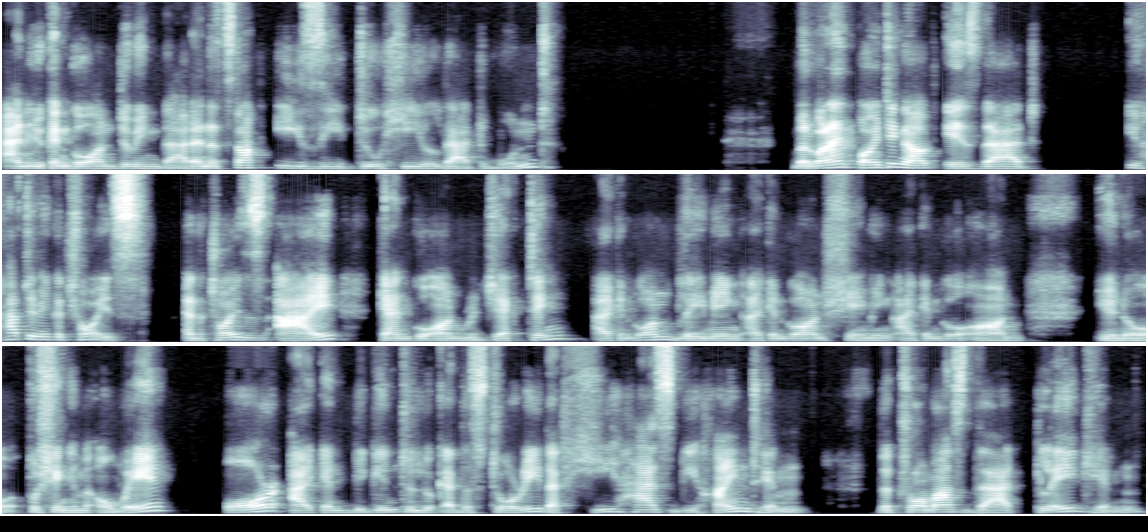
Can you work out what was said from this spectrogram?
and you can go on doing that. And it's not easy to heal that wound. But what I'm pointing out is that you have to make a choice. And the choice is I can go on rejecting, I can go on blaming, I can go on shaming, I can go on, you know, pushing him away, or I can begin to look at the story that he has behind him the traumas that plague him,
